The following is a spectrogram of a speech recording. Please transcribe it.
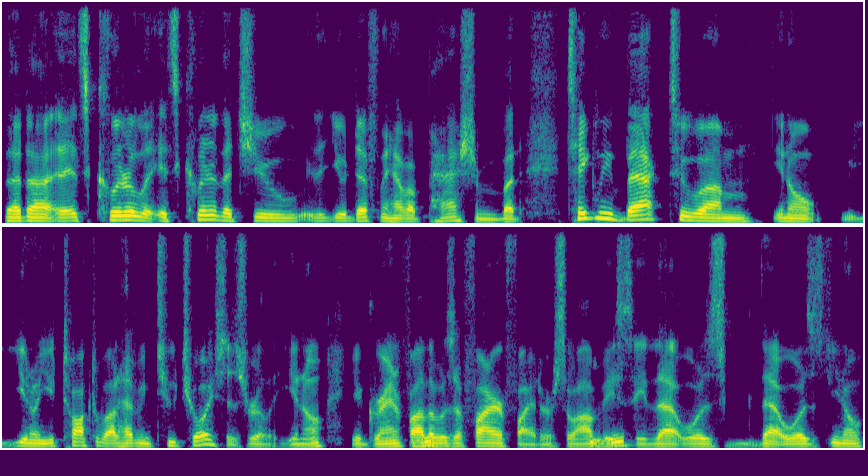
that uh, it's clearly it's clear that you you definitely have a passion. But take me back to um, you know you know you talked about having two choices really you know your grandfather mm-hmm. was a firefighter so mm-hmm. obviously mm-hmm. that was that was you know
